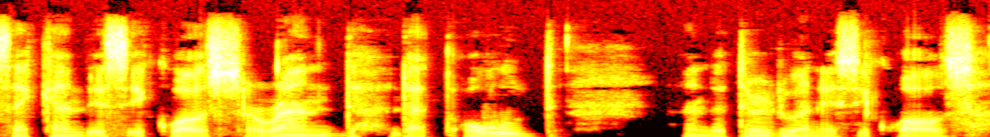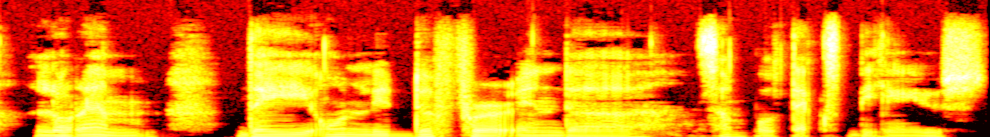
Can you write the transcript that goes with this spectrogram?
second is equals rand that old and the third one is equals lorem. They only differ in the sample text being used.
